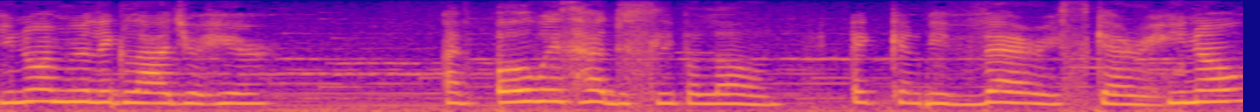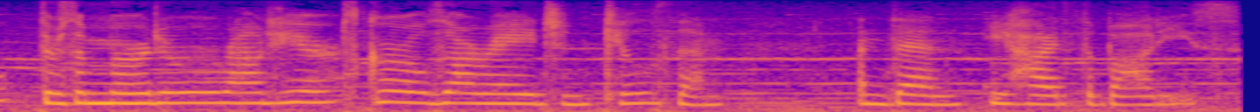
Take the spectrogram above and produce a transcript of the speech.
You know, I'm really glad you're here. I've always had to sleep alone. It can be very scary. You know, there's a murderer around here. It's girls our age and kills them. And then he hides the bodies.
